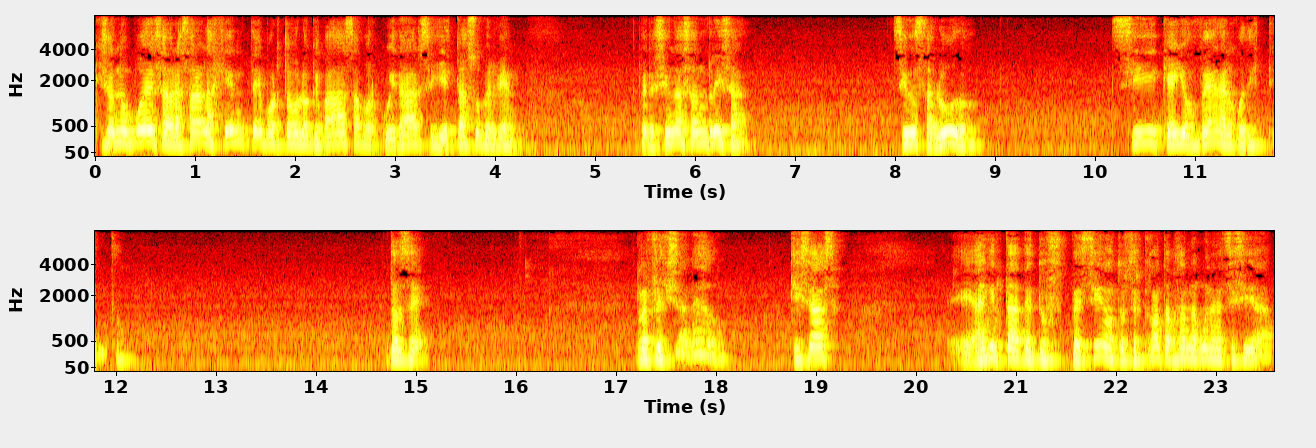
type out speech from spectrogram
Quizás no puedes abrazar a la gente por todo lo que pasa, por cuidarse y está súper bien. Pero si una sonrisa, si un saludo, si que ellos vean algo distinto. Entonces, reflexiona eso. Quizás eh, alguien está de tus vecinos, tus cercanos, está pasando alguna necesidad,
